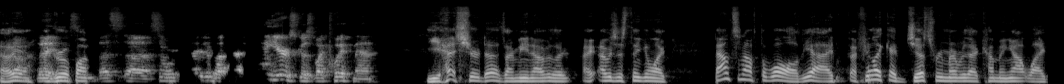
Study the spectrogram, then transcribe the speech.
Oh yeah. Um, I grew up on. That's uh, so we're excited about that. Twenty years goes by quick, man. Yeah, sure does. I mean, I was like, I, I was just thinking like bouncing off the wall. Yeah, I, I feel like I just remember that coming out like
